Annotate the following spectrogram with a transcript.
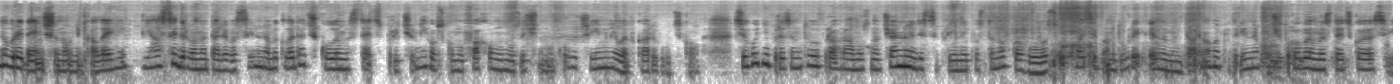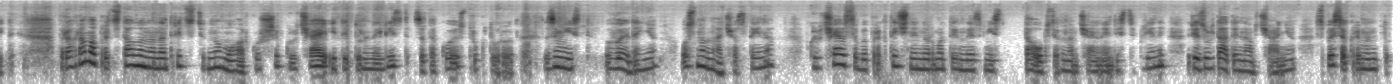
Добрий день, шановні колеги. Я Сидорова Наталя Васильівна, викладач школи мистецтв при Чернігівському фаховому музичному коледжі імені Левка Ривуцького. Сьогодні презентую програму з навчальної дисципліни постановка голосу в класі бандури елементарного підрівня початкової мистецької освіти. Програма представлена на 31 аркуші, включає і титульний ліст за такою структурою: зміст, введення, основна частина включає в себе практичний нормативний зміст та обсяг навчальної дисципліни, результати навчання, список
